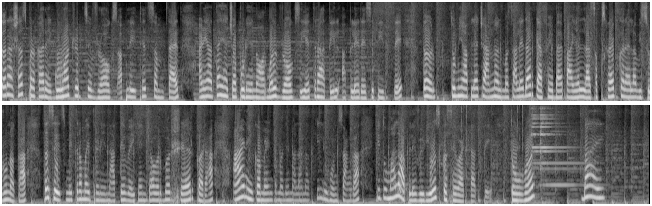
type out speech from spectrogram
तर अशाच प्रकारे गोवा ट्रिपचे व्लॉग्स आपले इथेच संपत आहेत आणि आता ह्याच्या पुढे नॉर्मल व्लॉग्स येत राहतील आपले रेसिपीजचे. तर तुम्ही आपल्या चॅनल मसालेदार कॅफे बाय पायलला सबस्क्राईब करायला विसरू नका. तसेच मित्रमैत्रिणी नातेवाईक यांच्याबरोबर शेअर करा आणि कमेंटमध्ये मला नक्की लिहून सांगा की तुम्हाला आपले व्हिडिओज कसे वाटतात ते. तोवर बाय!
